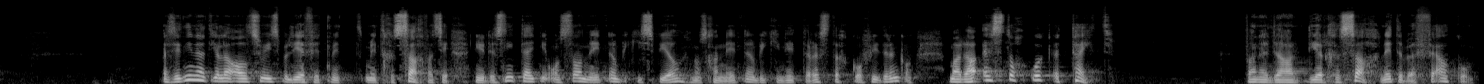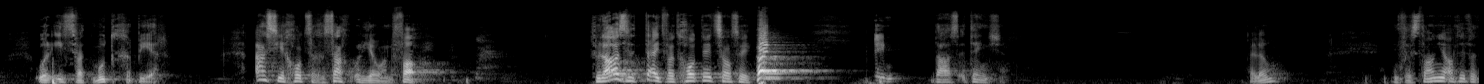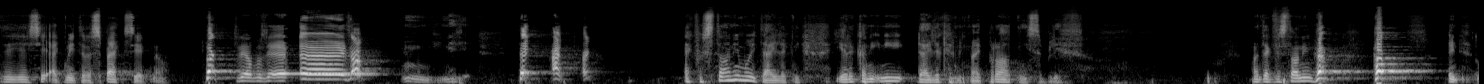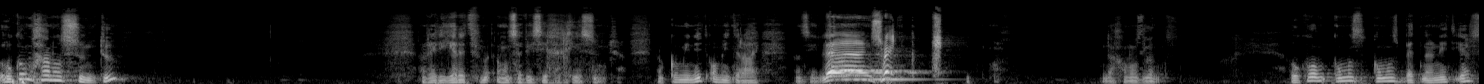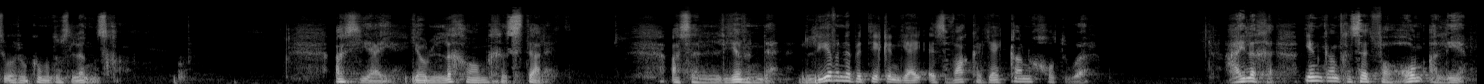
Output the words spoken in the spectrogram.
is dit nie dat jy al so iets beleef het met met gesag wat sê nee, dis nie tyd nie, ons sal net nou 'n bietjie speel en ons gaan net nou 'n bietjie net rustig koffie drink, maar daar is tog ook 'n tyd wanneer daar deur gesag net 'n bevel kom oor iets wat moet gebeur. As jy God se gesag oor jou aanvaar. So daar's 'n tyd wat God net sal sê, "Hey!" En daar's attention. Hallo? En verstaan jy altyd wat jy sê ek met respek sê ek nou. Tree op sê, "Eh, Ek verstaan nie mooi duidelik nie. Here kan U nie duideliker met my praat nie asseblief? Want ek verstaan nie. Hup, hup. En hoekom gaan ons soen toe? Want die Here het vir ons 'n visie gegee soen toe. Dan kom jy net om die draai, dan sê links, regs. Dan gaan ons links. Hoekom kom ons kom ons bid nou net eers oor hoekom moet ons links gaan? As jy jou liggaam gestel het as 'n lewende, lewende beteken jy is wakker, jy kan God hoor heilige eenkant gesit vir hom alleen.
